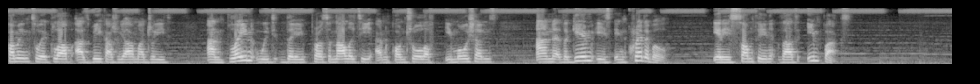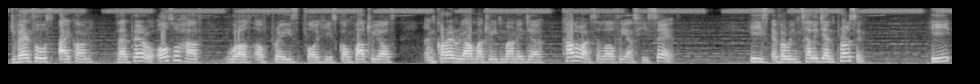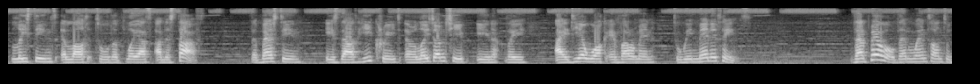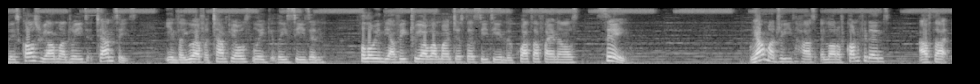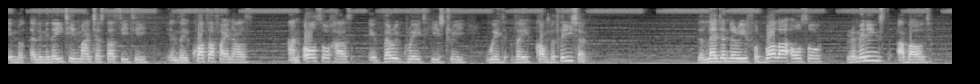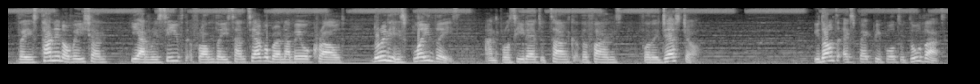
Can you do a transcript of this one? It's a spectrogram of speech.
Coming to a club as big as Real Madrid and playing with the personality and control of emotions, and the game is incredible. It is something that impacts. Juventus icon Del Piero also had words of praise for his compatriot and current Real Madrid manager Carlo Ancelotti as he said, he is a very intelligent person. He listens a lot to the players and the staff. The best thing is that he creates a relationship in the ideal work environment to win many things. Del Piero then went on to discuss Real Madrid's chances in the UEFA Champions League this season following their victory over Manchester City in the quarterfinals, saying, Real Madrid has a lot of confidence after eliminating Manchester City in the quarterfinals and also has a very great history with the competition. The legendary footballer also reminisced about the standing ovation he had received from the Santiago Bernabeu crowd during his playing days and proceeded to thank the fans for the gesture. You don't expect people to do that.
